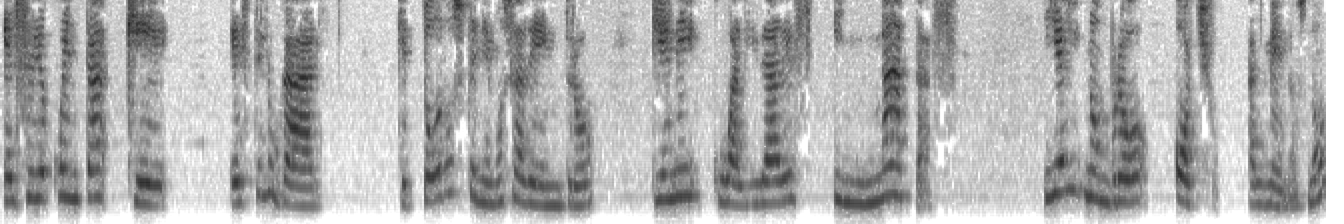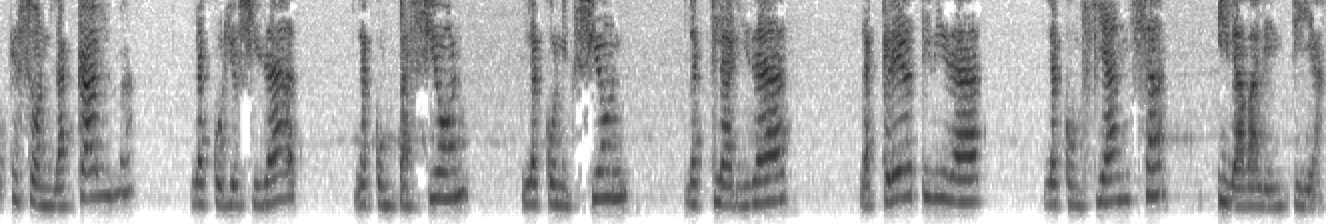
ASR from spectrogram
él se dio cuenta que este lugar que todos tenemos adentro tiene cualidades innatas. Y él nombró ocho, al menos, ¿no? Que son la calma, la curiosidad, la compasión, la conexión, la claridad, la creatividad, la confianza y la valentía.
